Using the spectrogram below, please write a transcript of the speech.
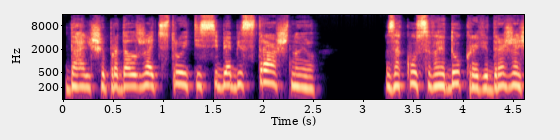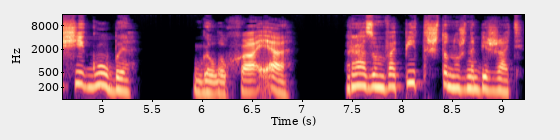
дальше продолжать строить из себя бесстрашную, закусывая до крови дрожащие губы. «Глухая?» Разум вопит, что нужно бежать.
